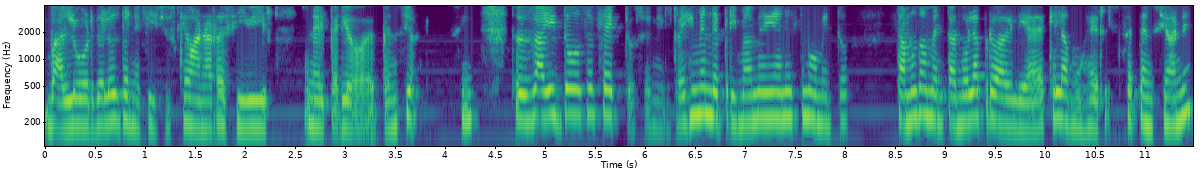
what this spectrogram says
valor de los beneficios que van a recibir en el periodo de pensión. ¿sí? Entonces hay dos efectos. En el régimen de prima media en este momento Estamos aumentando la probabilidad de que la mujer se pensione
